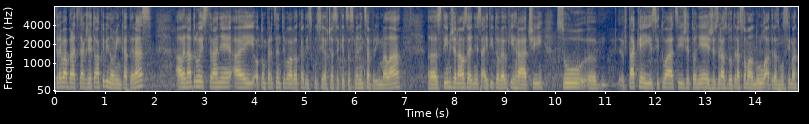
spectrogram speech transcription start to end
treba brať tak, že je to akoby novinka teraz, ale na druhej strane aj o tom percente bola veľká diskusia v čase, keď sa smernica príjmala, e, s tým, že naozaj dnes aj títo veľkí hráči sú e, v takej situácii, že to nie je, že zrazu doteraz som mal 0 a teraz musím mať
